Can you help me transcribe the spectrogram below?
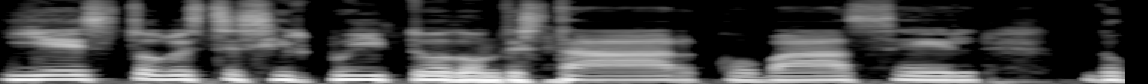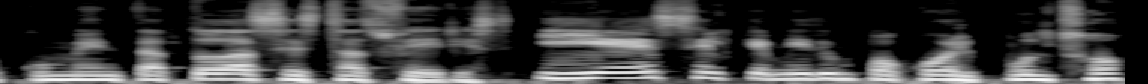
Y es todo este circuito donde está Arco, Basel, documenta todas estas ferias. Y es el que mide un poco el pulso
